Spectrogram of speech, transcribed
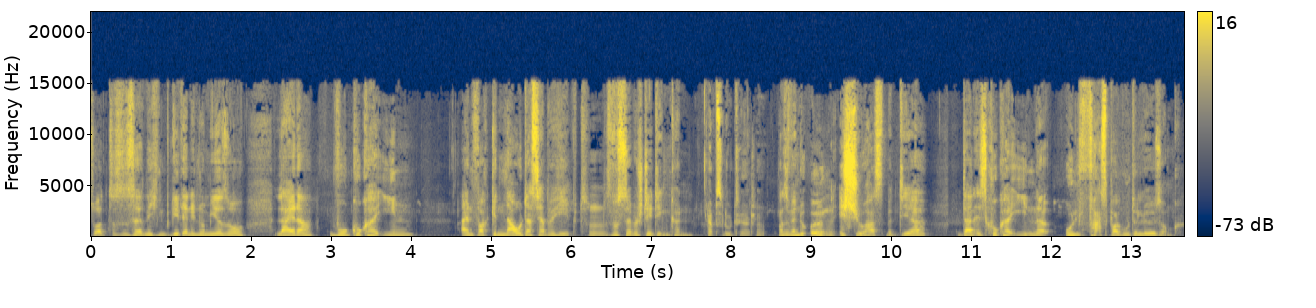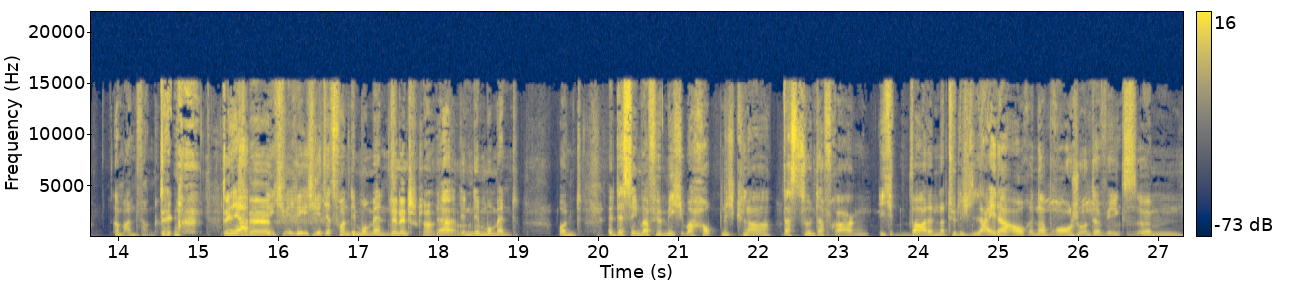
so, das ist ja nicht, geht ja nicht nur mir so, leider, wo Kokain einfach genau das ja behebt. Hm. Das wirst du ja bestätigen können. Absolut, ja klar. Also wenn du irgendein Issue hast mit dir, dann ist Kokain eine unfassbar gute Lösung am Anfang. Denk mal. Denk naja, mal, ne? ich, ich rede jetzt von dem Moment. Ne, ne, klar. ja, in dem Moment. Und äh, deswegen war für mich überhaupt nicht klar, das zu hinterfragen. Ich war dann natürlich leider auch in einer Branche unterwegs, ähm,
